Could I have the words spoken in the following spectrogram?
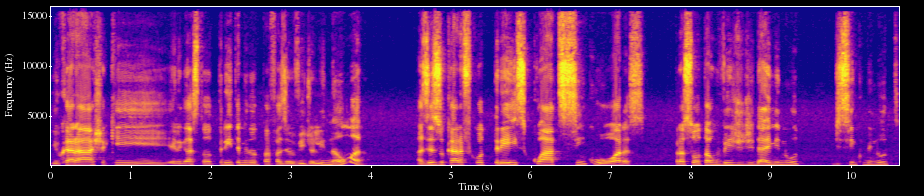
e o cara acha que ele gastou 30 minutos pra fazer o vídeo ali. Não, mano. Às vezes o cara ficou 3, 4, 5 horas pra soltar um vídeo de 10 minutos, de 5 minutos.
